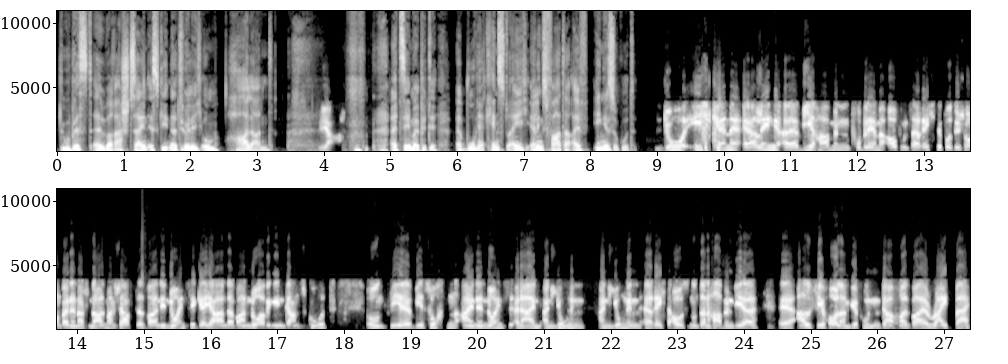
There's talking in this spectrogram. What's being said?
Du bist äh, überrascht sein, es geht natürlich um Haaland. Ja. Erzähl mal bitte, äh, woher kennst du eigentlich Erlings Vater Alf Inge so gut? Du, ich kenne Erling. Äh, wir haben Probleme auf unserer rechten Position bei der Nationalmannschaft. Das war in den 90er Jahren, da war Norwegen ganz gut. Und wir, wir suchten einen, 90, äh, einen, einen jungen einen jungen äh, recht außen und dann haben wir äh, Alfie Holland gefunden. Damals war er Right Back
